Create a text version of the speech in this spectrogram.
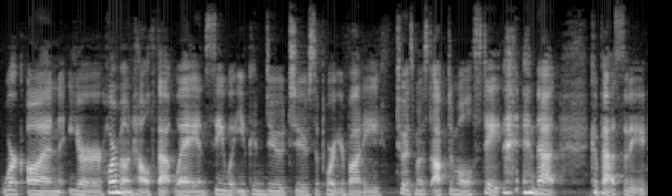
work on your hormone health that way and see what you can do to support your body to its most optimal state in that capacity.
